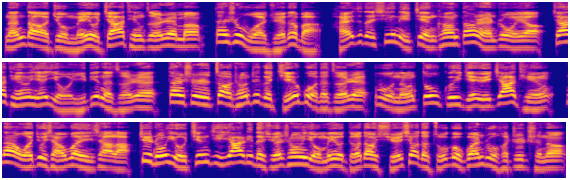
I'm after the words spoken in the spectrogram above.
难道就没有家庭责任吗？但是我觉得吧，孩子的心理健康当然重要，家庭也有一定的责任。但是造成这个结果的责任不能都归结于家庭。那我就想问一下了，这种有经济压力的学生有没有得到学校的足够关注和支持呢？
